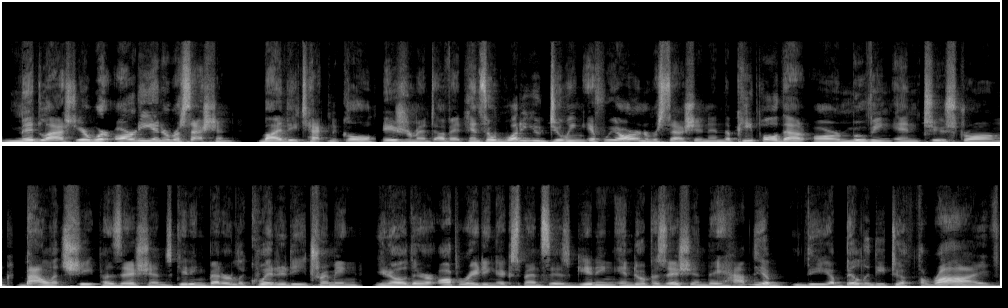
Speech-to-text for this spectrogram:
mid last year, we're already in a recession by the technical measurement of it. And so, what are you doing if we are in a recession? And the people that are moving into strong balance sheet positions, getting better liquidity, trimming, you know, their operating expenses, getting into a position, they have the the ability to thrive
